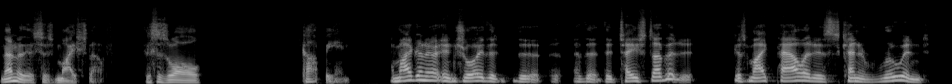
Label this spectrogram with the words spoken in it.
None of this is my stuff. This is all copying. Am I going to enjoy the, the the the taste of it? Because my palate is kind of ruined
